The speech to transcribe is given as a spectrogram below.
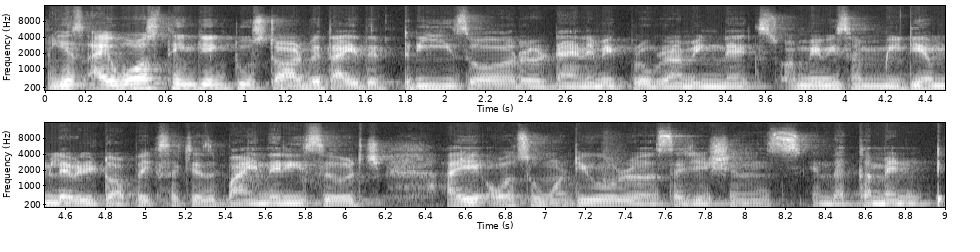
yes, I was thinking to start with either trees or dynamic programming next, or maybe some medium level topics such as binary search. I also want your uh, suggestions in the comment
